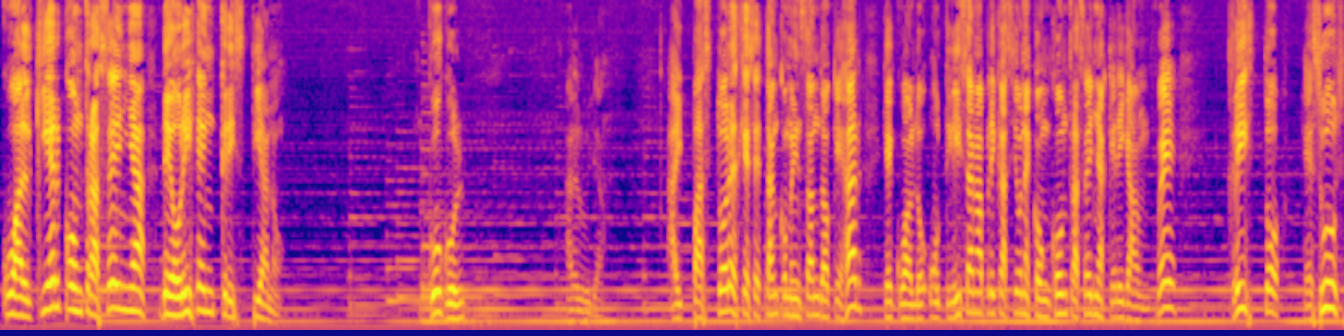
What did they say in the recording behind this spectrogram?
cualquier contraseña de origen cristiano. Google. Aleluya. Hay pastores que se están comenzando a quejar que cuando utilizan aplicaciones con contraseñas que digan fe, Cristo, Jesús,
